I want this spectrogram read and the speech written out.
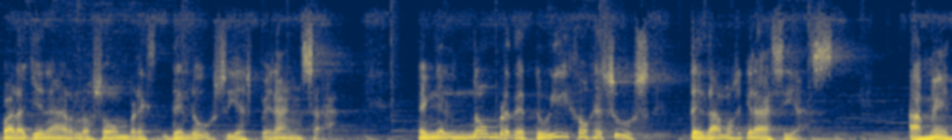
para llenar los hombres de luz y esperanza. En el nombre de tu Hijo Jesús te damos gracias. Amén.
